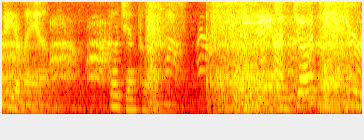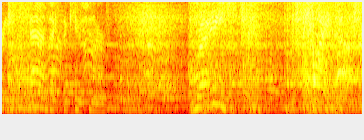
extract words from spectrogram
Be a lamb. Go gentle on me. Today I'm judge, jury, and executioner. Ready? Fight!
